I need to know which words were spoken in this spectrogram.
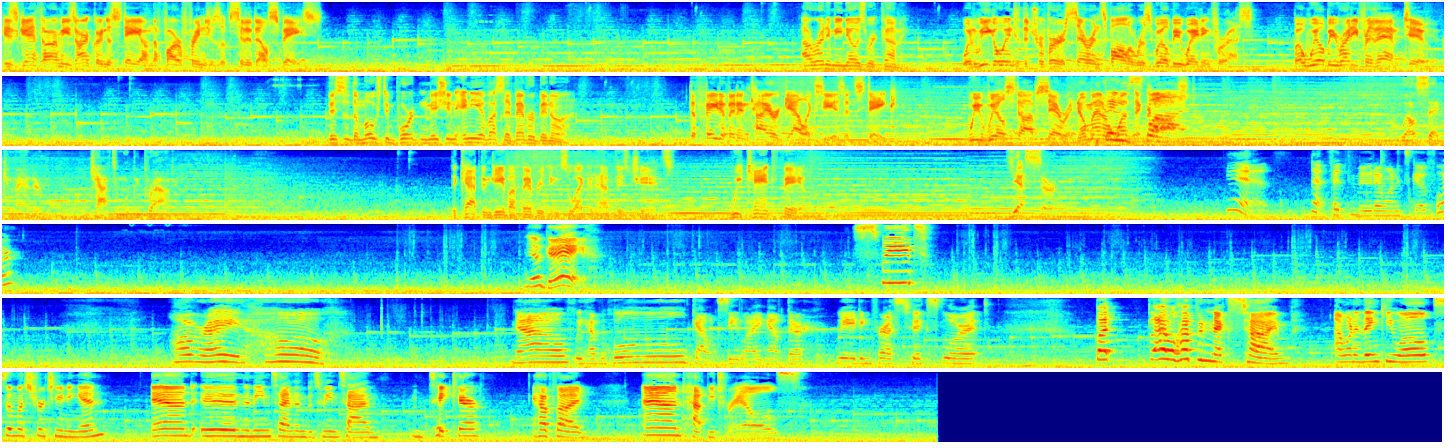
His Geth armies aren't going to stay on the far fringes of Citadel space. Our enemy knows we're coming. When we go into the Traverse, Saren's followers will be waiting for us. But we'll be ready for them, too. This is the most important mission any of us have ever been on. The fate of an entire galaxy is at stake. We will stop Saren, no matter Boom what the squad. cost. Well said, Commander. Captain will be proud. The captain gave up everything so I could have this chance. We can't fail. Yes, sir. Yeah, that fit the mood I wanted to go for. Okay. Sweet. All right. Oh. Now we have a whole galaxy lying out there, waiting for us to explore it. But that'll happen next time. I want to thank you all so much for tuning in. And in the meantime, in between time, take care, have fun, and happy trails.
